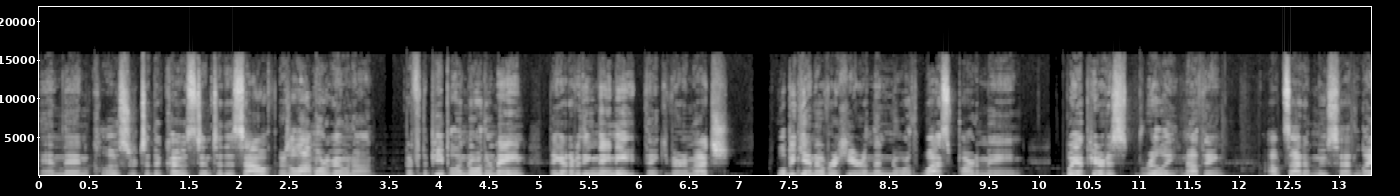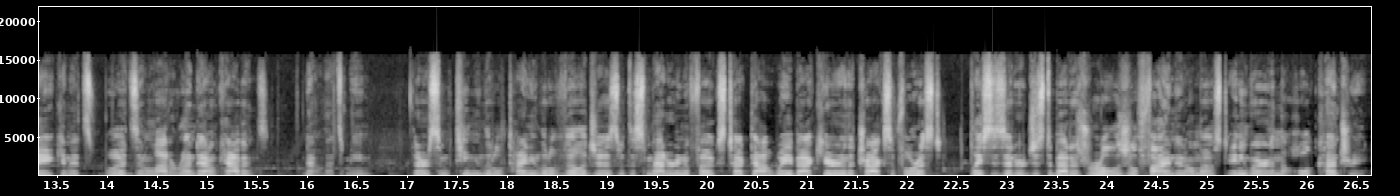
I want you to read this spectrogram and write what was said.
And then closer to the coast and to the south, there's a lot more going on. But for the people in northern Maine, they got everything they need. Thank you very much. We'll begin over here in the northwest part of Maine. Way up here is really nothing outside of Moosehead Lake and its woods and a lot of rundown cabins. No, that's mean. There are some teeny little tiny little villages with a smattering of folks tucked out way back here in the tracts of forest, places that are just about as rural as you'll find in almost anywhere in the whole country.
